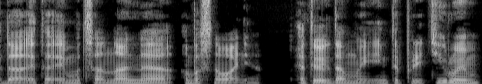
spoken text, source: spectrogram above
Да, это эмоциональное обоснование. Это когда мы интерпретируем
